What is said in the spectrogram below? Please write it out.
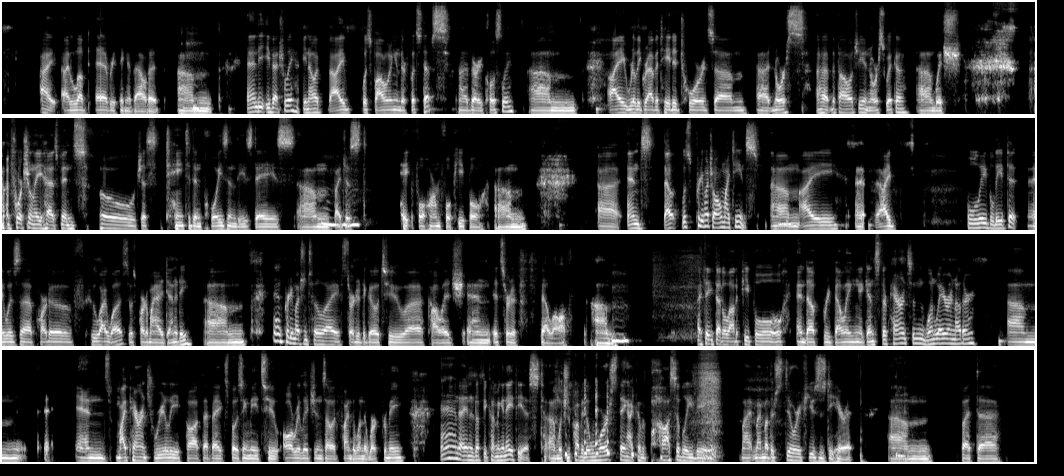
I I loved everything about it. Um, and eventually, you know, I, was following in their footsteps uh, very closely. Um, I really gravitated towards um, uh, Norse uh, mythology and Norse Wicca, um, which unfortunately has been so just tainted and poisoned these days mm-hmm. by just hateful, harmful people. Um, uh, and that was pretty much all my teens. Um, I uh, I fully believed it. It was uh, part of who I was. It was part of my identity. Um, and pretty much until I started to go to uh, college, and it sort of fell off. Um, mm. I think that a lot of people end up rebelling against their parents in one way or another. Um, and my parents really thought that by exposing me to all religions, I would find the one that worked for me. And I ended up becoming an atheist, um, which is probably the worst thing I could possibly be. My, my mother still refuses to hear it. Um, but uh,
